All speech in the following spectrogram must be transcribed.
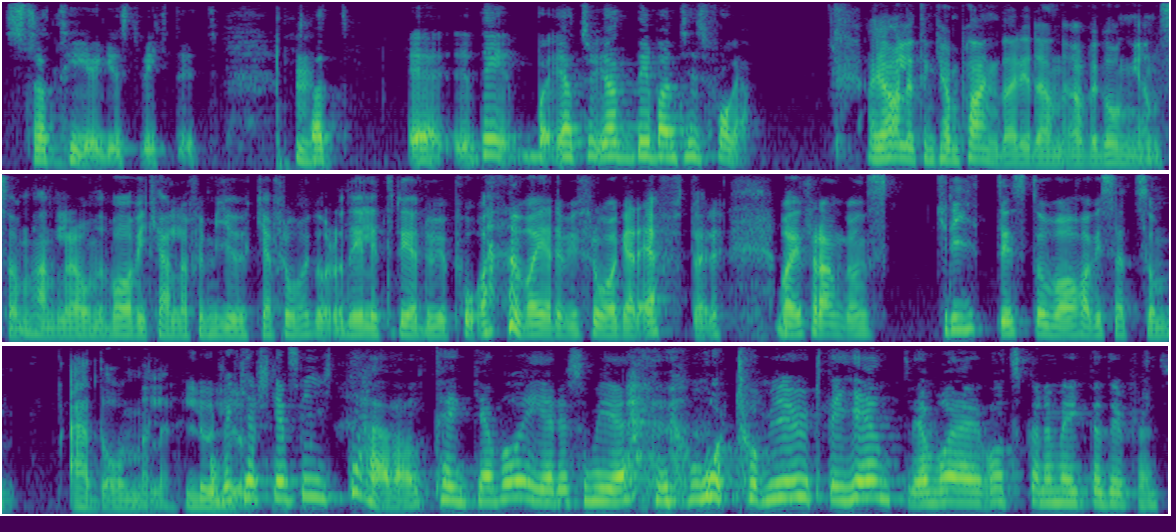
strategiskt viktigt. Mm. Så att, eh, det, jag, jag, det är bara en tidsfråga. Jag har en liten kampanj där i den övergången som handlar om vad vi kallar för mjuka frågor. Och det är lite det du är på. vad är det vi frågar efter? Vad är framgångskritiskt och vad har vi sett som add-on eller lullu? vi kanske ska byta här va? och tänka vad är det som är hårt och mjukt egentligen? what's gonna make the difference?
